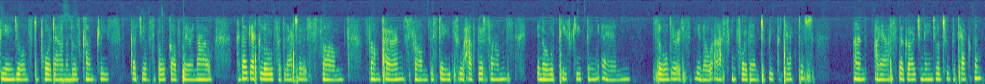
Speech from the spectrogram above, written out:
the angels to pour down on those countries that you've spoke of there now. And I get loads of letters from from parents from the states who have their sons, you know, with peacekeeping um, soldiers, you know, asking for them to be protected. And I ask the guardian angel to protect them.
